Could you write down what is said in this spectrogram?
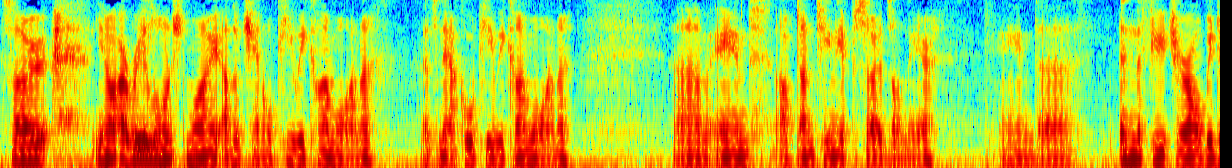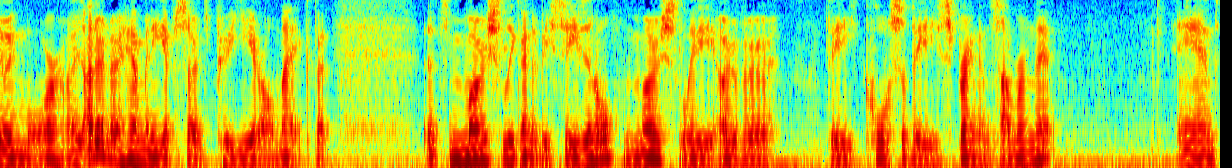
So, you know, I relaunched my other channel, Kiwi Kaimoana. It's now called Kiwi Kaimoana. Um, and I've done 10 episodes on there. And uh, in the future I'll be doing more. I, I don't know how many episodes per year I'll make, but it's mostly going to be seasonal, mostly over the course of the spring and summer and that. And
